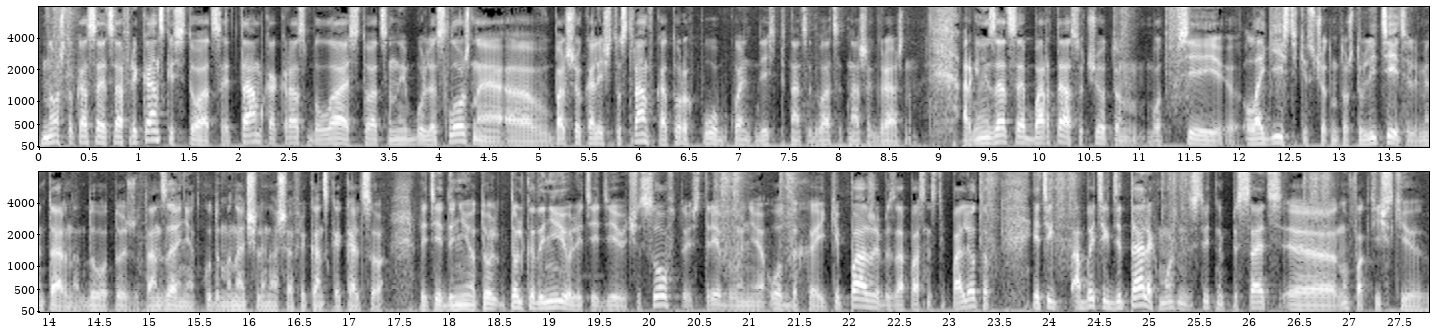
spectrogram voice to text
Но что касается африканской ситуации, там как раз была ситуация наиболее сложная а, большое количество стран, в которых по буквально 10, 15, 20 наших граждан. Организация борта с учетом вот всей логистики, с учетом того, что лететь элементарно до той же Танзании, откуда мы начали наше африканское кольцо. Лететь до нее, только до нее лететь 9 часов, то есть требования отдыха экипажа, безопасности полетов. Эти, об этих деталях можно действительно писать, э, ну, фактически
